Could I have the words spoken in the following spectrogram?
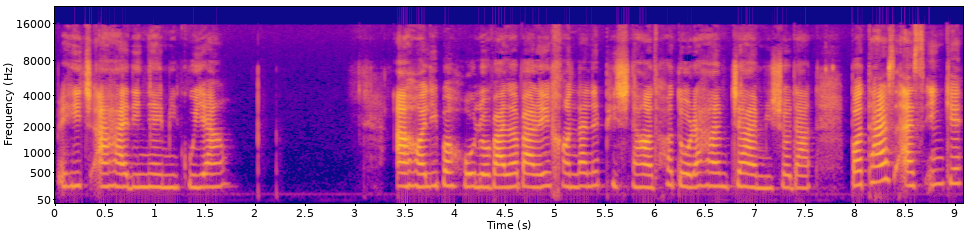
به هیچ احدی نمی‌گویم اهالی با حول و ولا برای خواندن پیشنهادها دور هم جمع می شدند با ترس از اینکه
